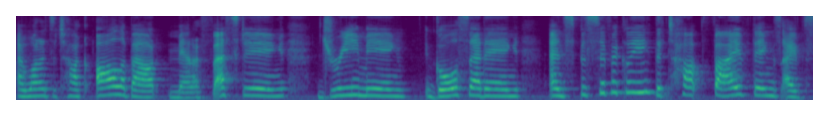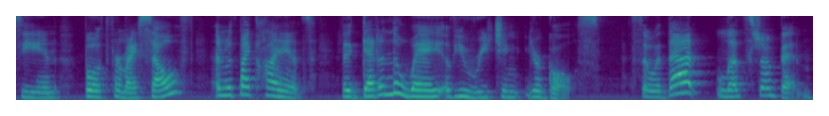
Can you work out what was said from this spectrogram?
I wanted to talk all about manifesting, dreaming, goal setting, and specifically the top five things I've seen, both for myself and with my clients, that get in the way of you reaching your goals. So, with that, let's jump in.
